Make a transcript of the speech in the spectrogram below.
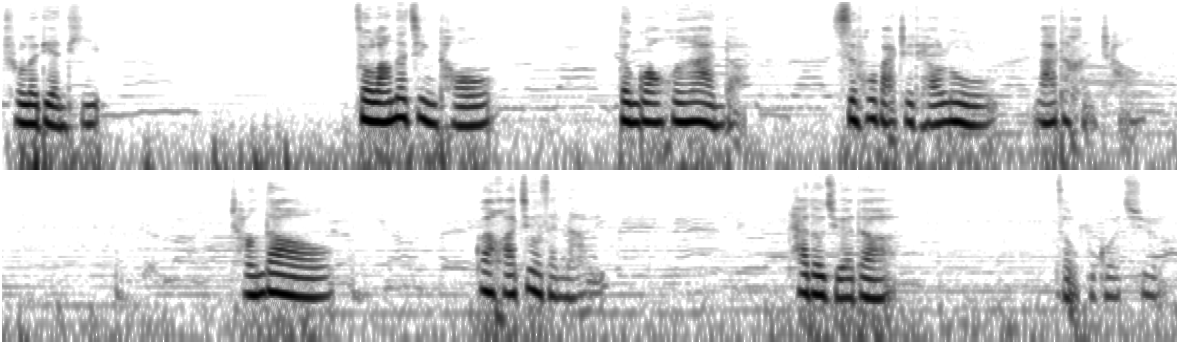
出了电梯，走廊的尽头，灯光昏暗的，似乎把这条路拉得很长，长到冠华就在那里，他都觉得走不过去了。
